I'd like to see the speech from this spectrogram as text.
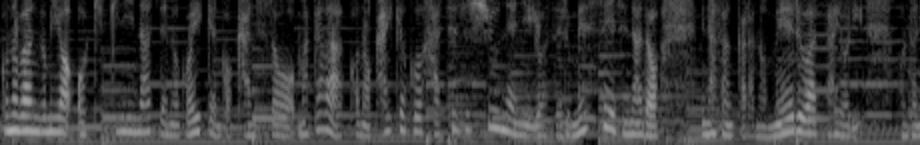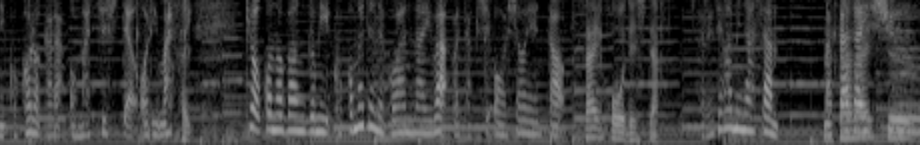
この番組をお聞きになってのご意見ご感想またはこの開局80周年に寄せるメッセージなど皆さんからのメールは頼り本当に心からお待ちしております、はい。今日この番組ここまでのご案内は私王昭燕と。西宝でした。それでは皆さんまた来週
